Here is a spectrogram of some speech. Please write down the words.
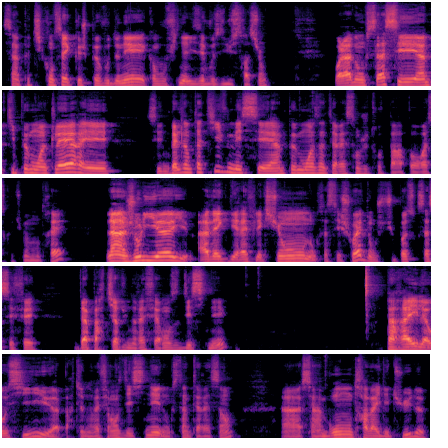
C'est un petit conseil que je peux vous donner quand vous finalisez vos illustrations. Voilà, donc ça, c'est un petit peu moins clair et c'est une belle tentative, mais c'est un peu moins intéressant, je trouve, par rapport à ce que tu m'as montré. Là, un joli œil avec des réflexions, donc ça, c'est chouette. Donc, je suppose que ça, c'est fait d'à partir d'une référence dessinée. Pareil, là aussi, à partir d'une référence dessinée, donc c'est intéressant. Euh, c'est un bon travail d'étude.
